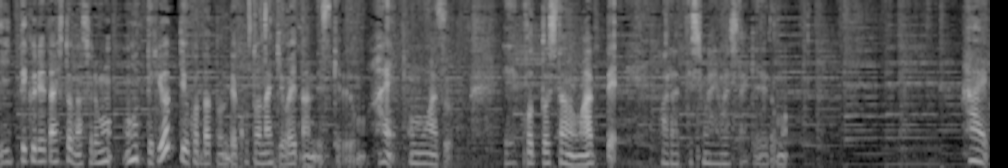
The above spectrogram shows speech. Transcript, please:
行ってくれた人がそれも持ってるよっていうことだったので事なきを得たんですけれども、はい、思わず、えーほっとしたのもあって笑ってしまいましたけれども。はい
